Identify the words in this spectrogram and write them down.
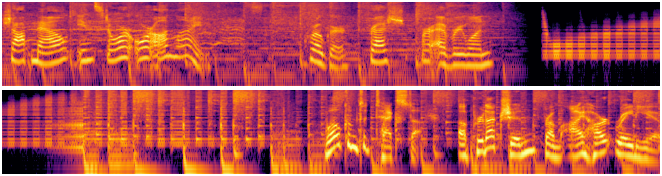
Shop now, in store, or online. Kroger, fresh for everyone. Welcome to Tech Stuff, a production from iHeartRadio.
